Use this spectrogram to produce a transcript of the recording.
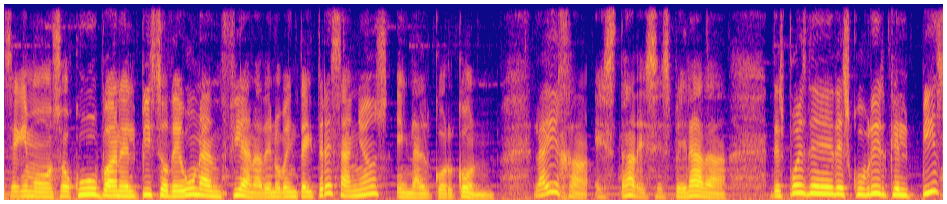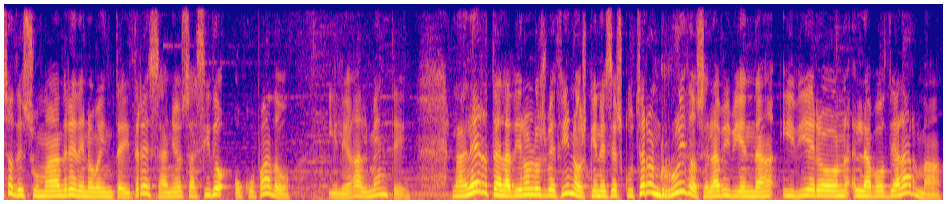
Seguimos, ocupan el piso de una anciana de 93 años en Alcorcón. La hija está desesperada después de descubrir que el piso de su madre de 93 años ha sido ocupado ilegalmente. La alerta la dieron los vecinos, quienes escucharon ruidos en la vivienda y dieron la voz de alarma.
